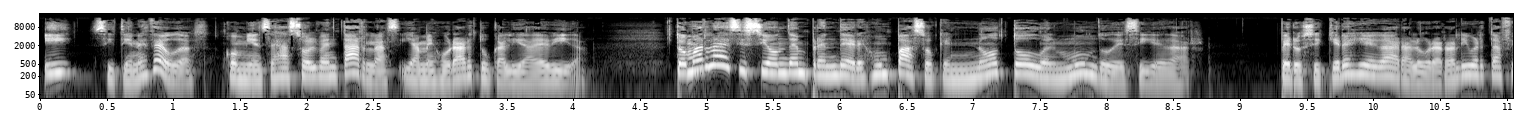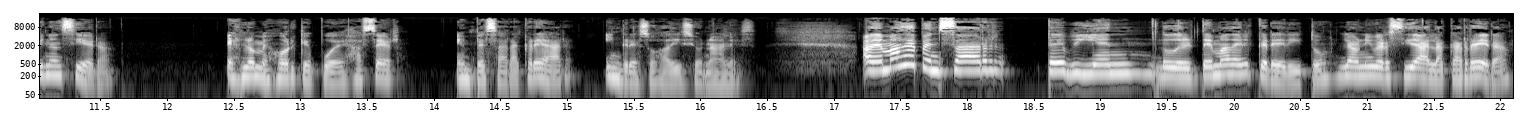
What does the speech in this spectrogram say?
y, si tienes deudas, comiences a solventarlas y a mejorar tu calidad de vida. Tomar la decisión de emprender es un paso que no todo el mundo decide dar, pero si quieres llegar a lograr la libertad financiera, es lo mejor que puedes hacer empezar a crear ingresos adicionales. Además de pensarte bien lo del tema del crédito, la universidad, la carrera,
